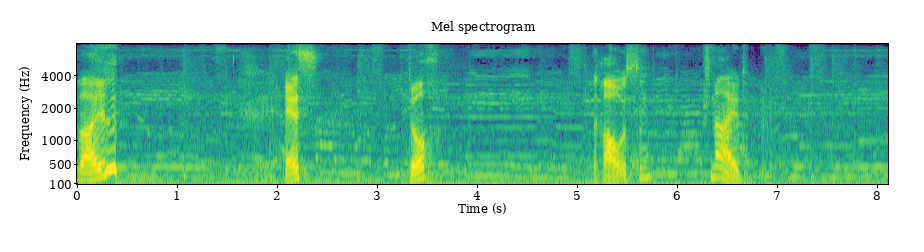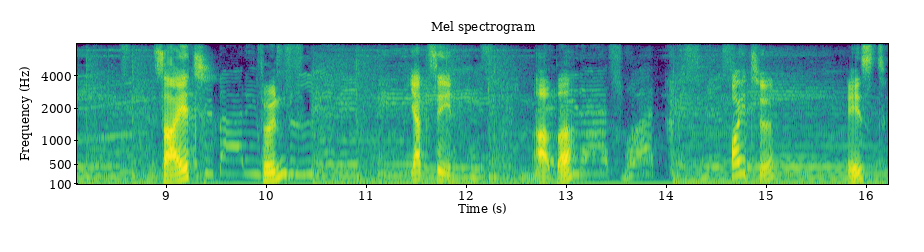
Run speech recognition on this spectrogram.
weil Es doch draußen? Schneit. seit? Fünf, Jahrzehnten. aber? Heute? Ist?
